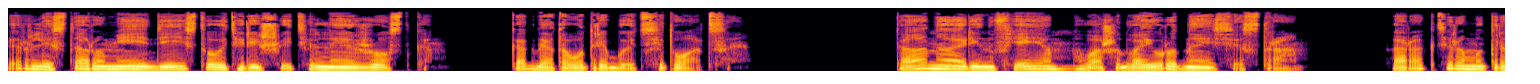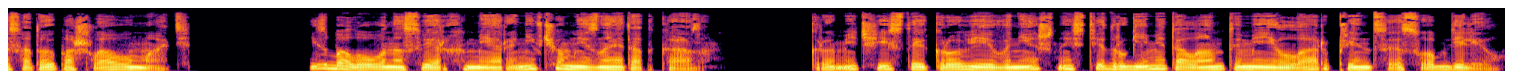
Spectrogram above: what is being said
Эрли Стар умеет действовать решительно и жестко, когда того требует ситуация. Тана Аринфея, ваша двоюродная сестра, характером и красотой пошла в мать. Избалована сверх меры, ни в чем не знает отказа. Кроме чистой крови и внешности, другими талантами Илар принцессу обделил.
